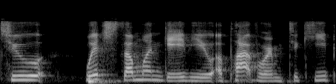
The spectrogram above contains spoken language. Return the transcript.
to which someone gave you a platform to keep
